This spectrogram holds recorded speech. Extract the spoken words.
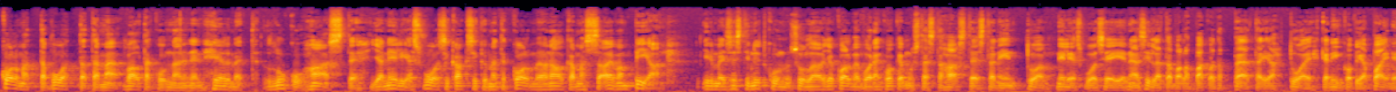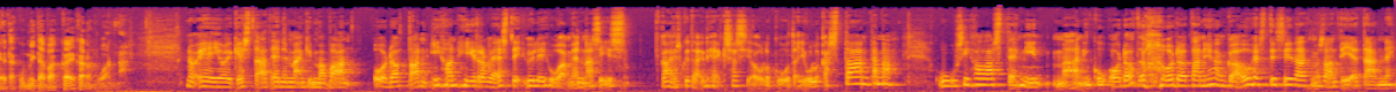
kolmatta vuotta tämä valtakunnallinen Helmet-lukuhaaste ja neljäs vuosi 23 on alkamassa aivan pian. Ilmeisesti nyt kun sulla on jo kolmen vuoden kokemus tästä haasteesta, niin tuo neljäs vuosi ei enää sillä tavalla pakota päätä ja tuo ehkä niin kovia paineita kuin mitä vaikka ekana vuonna. No ei oikeastaan, että enemmänkin mä vaan odotan ihan hirveästi ylihuomenna siis 29. joulukuuta julkaistaan tämä uusi haaste, niin mä niin odotan, odotan ihan kauheasti sitä, että mä saan tietää ne,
